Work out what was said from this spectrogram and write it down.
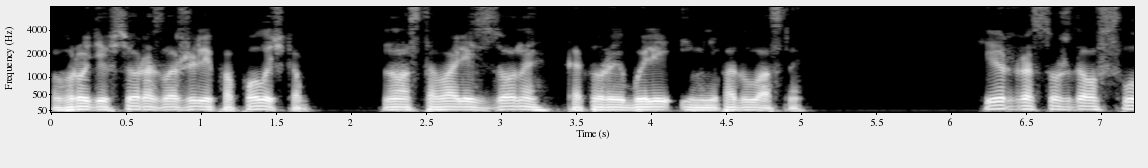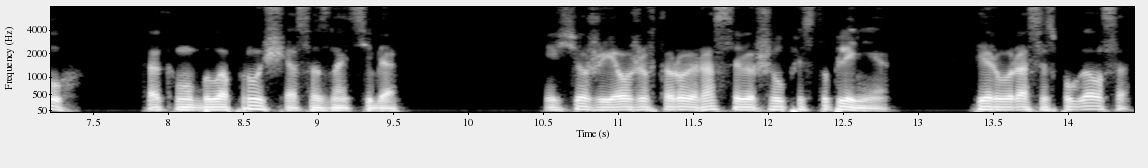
Вроде все разложили по полочкам, но оставались зоны, которые были им не подвластны. Кир рассуждал вслух, так ему было проще осознать себя. И все же я уже второй раз совершил преступление. Первый раз испугался,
